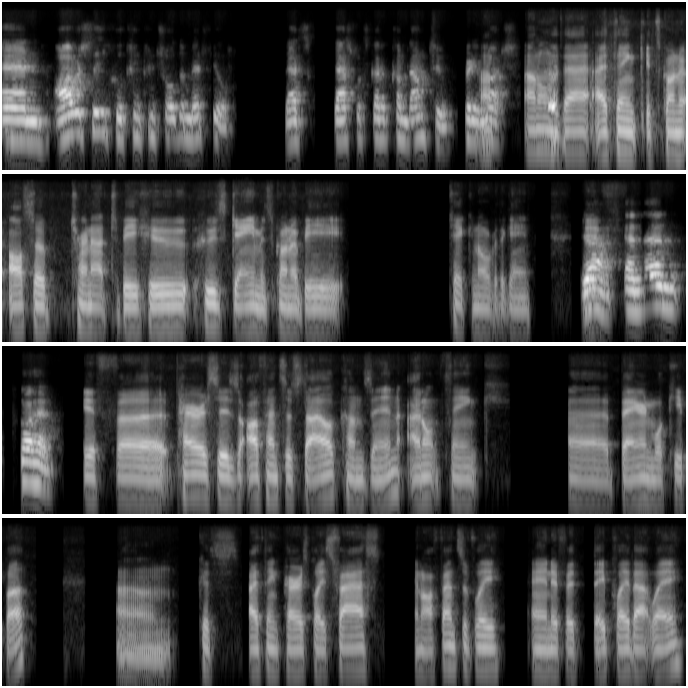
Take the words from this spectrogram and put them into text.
and obviously who can control the midfield. That's that's what's going to come down to pretty uh, much. Not only that, I think it's going to also turn out to be who whose game is going to be taking over the game. Yeah, if, and then Go ahead. If uh, Paris's offensive style comes in, I don't think uh, Bayern will keep up. Because um, I think Paris plays fast and offensively, and if it they play that way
